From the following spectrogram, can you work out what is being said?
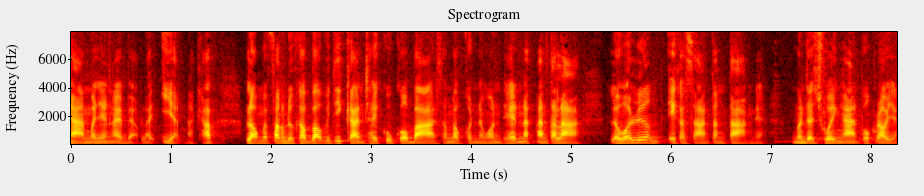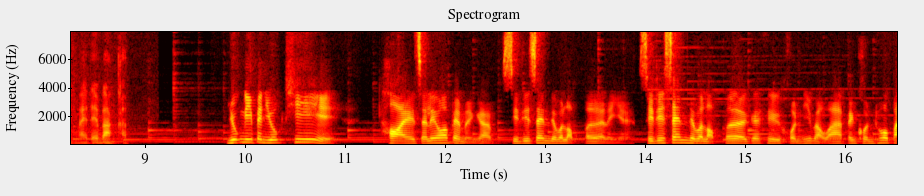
งานมันยังไงแบบละเอียดนะครับลองไปฟังดูครับว่าวิธีการใช้ Google Bar สำหรับคนทำคอนเทนต์นักการตลาด หรือว่าเรื่องเอกสารต่างๆเนี่ยมันจะช่วยงานพวกเราอย่างไรได้บ้างครับ ยุคนี้เป็นยุคที่ ทอยจะเรียกว่าเป็นเหมือนกับ citizen developer อะไรเงี้ย citizen developer ก็คือคนที่แบบว่าเป็นคนทั่วไป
